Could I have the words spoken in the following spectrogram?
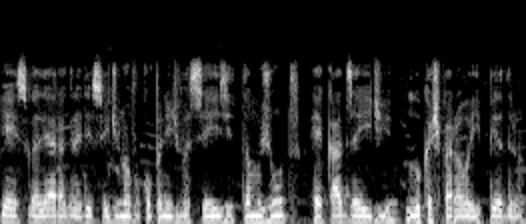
E é isso, galera. Agradeço aí de novo a companhia de vocês e tamo junto. Recados aí de Lucas, Carol e Pedro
